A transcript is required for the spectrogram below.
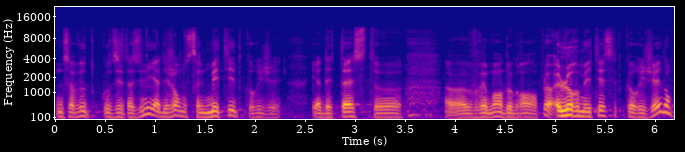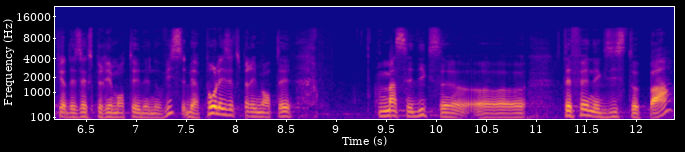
Donc ça veut qu'aux États-Unis, il y a des gens dont c'est le métier de corriger. Il y a des tests euh, euh, vraiment de grande ampleur. Leur métier, c'est de corriger. Donc il y a des expérimentés et des novices. Et eh bien, pour les expérimentés, Massé dit que euh, cet effet n'existe pas.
